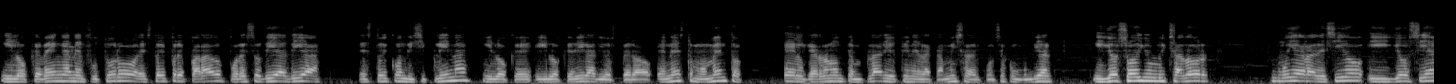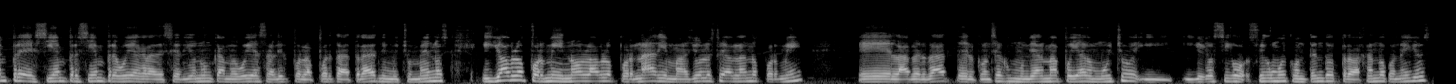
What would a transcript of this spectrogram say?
y lo que venga en el futuro estoy preparado, por eso día a día estoy con disciplina y lo que, y lo que diga Dios, pero en este momento el guerrero templario tiene la camisa del Consejo Mundial y yo soy un luchador muy agradecido y yo siempre, siempre, siempre voy a agradecer. Yo nunca me voy a salir por la puerta de atrás, ni mucho menos. Y yo hablo por mí, no lo hablo por nadie más. Yo lo estoy hablando por mí. Eh, la verdad, el Consejo Mundial me ha apoyado mucho y, y, yo sigo, sigo muy contento trabajando con ellos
